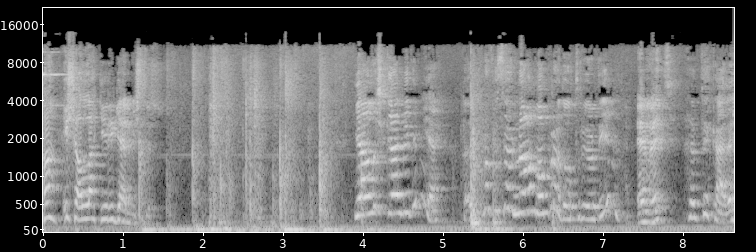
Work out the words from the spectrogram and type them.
Hah inşallah geri gelmiştir Yanlış gelmedim ya. Profesör Nauman burada oturuyor değil mi? Evet Pekala.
